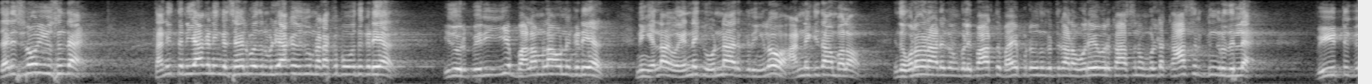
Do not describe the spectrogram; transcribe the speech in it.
தர் இஸ் நோ யூஸ் இந்த தனித்தனியாக நீங்கள் செயல்படுவதன் வழியாக எதுவும் நடக்க போவது கிடையாது. இது ஒரு பெரிய பலம்லாம் ஒன்றும் கிடையாது. நீங்க எல்லாம் என்னைக்கு ஒன்றா இருக்கிறீங்களோ அன்னைக்கு தான் பலம். இந்த உலக நாடுகள் உங்களை பார்த்து பயப்படுவதுங்கிறதுக்கான ஒரே ஒரு காசு உங்கள்ட்ட காசு இருக்குங்கிறது இல்ல. வீட்டுக்கு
